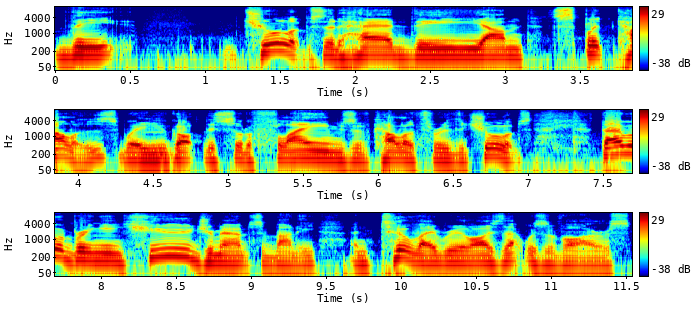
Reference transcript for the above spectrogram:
The tulips that had the um, split colours, where you got this sort of flames of colour through the tulips, they were bringing huge amounts of money until they realised that was a virus.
